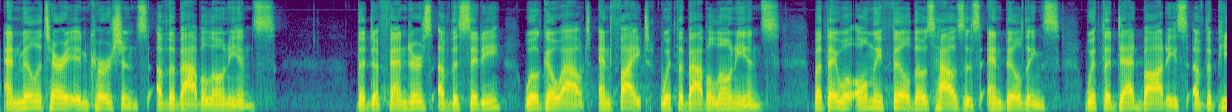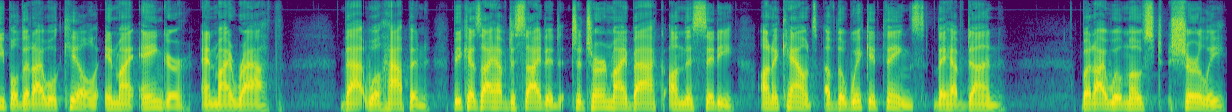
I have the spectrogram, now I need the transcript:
and military incursions of the Babylonians. The defenders of the city will go out and fight with the Babylonians, but they will only fill those houses and buildings with the dead bodies of the people that I will kill in my anger and my wrath. That will happen because I have decided to turn my back on this city on account of the wicked things they have done. But I will most surely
